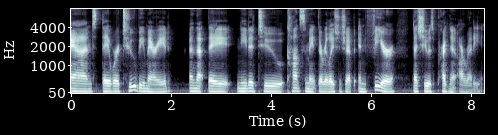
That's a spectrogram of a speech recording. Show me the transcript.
and they were to be married and that they needed to consummate their relationship in fear that she was pregnant already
